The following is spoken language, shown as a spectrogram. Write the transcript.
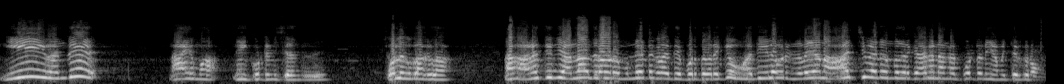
நீ வந்து நியாயமா நீ கூட்டணி சேர்ந்தது. சொல்லுங்க பார்க்கலாம். நாங்க அனைத்து இந்திய அண்ணா திராவிட முன்னேற்ற கழகத்தை பொறுத்த வரைக்கும் மத்தியில் ஒரு நிலையான ஆட்சி வேணும் என்பதற்காக நாங்க கூட்டணி அமைச்சிருக்கிறோம்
